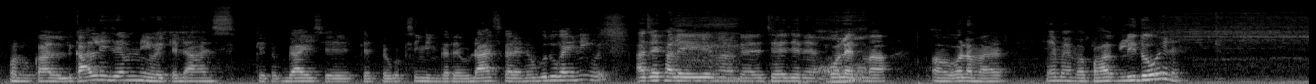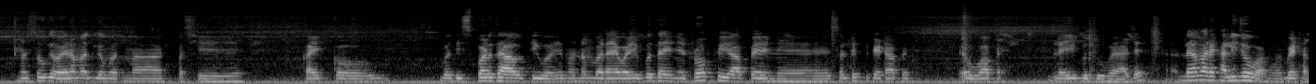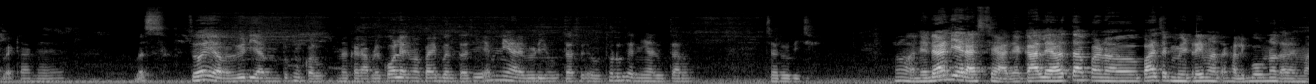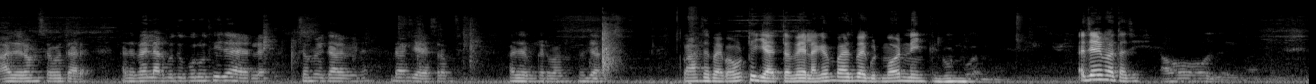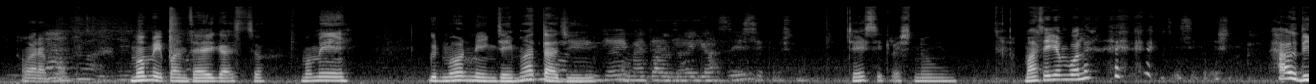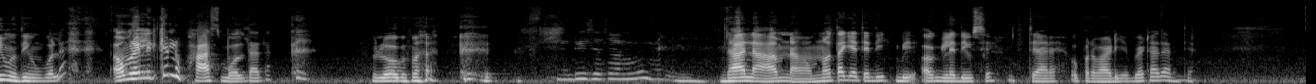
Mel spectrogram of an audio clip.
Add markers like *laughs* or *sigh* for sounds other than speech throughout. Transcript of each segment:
ઓલું કાલ, કાલની જેમ નહીં હોય કે ડાન્સ કે ગાય છે, કે કોઈક સિંગિંગ કરે, એવું ડાન્સ કરે ને એવું બધું કાંઈ નહીં હોય. આજે ખાલી માનો કે જે જેને કોલેજમાં ઓલામાં એમ એમાં ભાગ લીધો હોય ને શું કહેવાય રમત ગમતમાં પછી કાંઈક બધી સ્પર્ધા આવતી હોય, એમાં નંબર આવ્યા એ બધાને ટ્રોફી આપે ને સર્ટિફિકેટ આપે, એવું આપે. એટલે એ બધું હોય આજે. એટલે અમારે ખાલી જોવાનું હોય બેઠા બેઠા ને બસ. જોઈએ હવે વીડિયો તો શું કરું? નકર આપણે કોલેજમાં ભાઈ બનતા છે એમની યારે વીડિયો ઉતારશું એવું. થોડું છે ત્યાં ઉતારવું જરૂરી છે. હા અને દાંડિયા રાસ છે આજે. કાલે હતા પણ પાંચેક મિનિટ રહીમાં હતા ખાલી. બહુ નતા રહીમાં આજે રમશે વધારે. આજે વહેલા બધું પૂરું થઈ જાય એટલે જમી કાઢવીને દાંડિયા રાસ રમશે. હજમ કરવાનું. મજા આવશે પાર્થભાઈ પણ ઉઠી ગયા તો વહેલા. કેમ પાર્થભાઈ? ગુડ મોર્નિંગ ગુડ મોર્નિંગ જય માતાજી. જય અમારા મમ- મમ્મી પણ જય ગાસ છો. મમ્મી ગુડ મોર્નિંગ જય માતાજી. જય માતાજી. જય શ્રી કૃષ્ણ. જય શ્રી કૃષ્ણ. માસી કેમ બોલે? હા હાવ ધીમું ધીમું બોલે. અમરેલી કેટલું ફાસ્ટ બોલતા હતા. વ્લોગમાં ને ના આમ ના આમ નહોતા ગયા તે બી અગલે દિવસે ત્યારે ઉપર વાડીએ બેઠા હતા ને ત્યાં.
